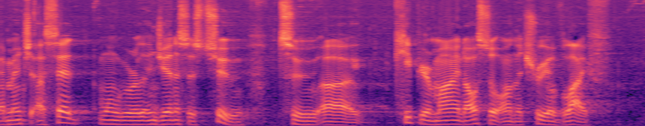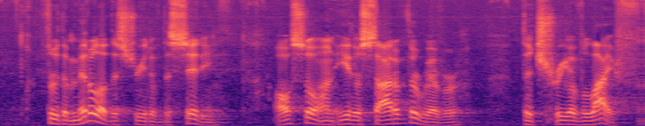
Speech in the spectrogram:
I mentioned, I said when we were in Genesis 2 to uh, keep your mind also on the tree of life. Through the middle of the street of the city, also on either side of the river, the tree of life,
